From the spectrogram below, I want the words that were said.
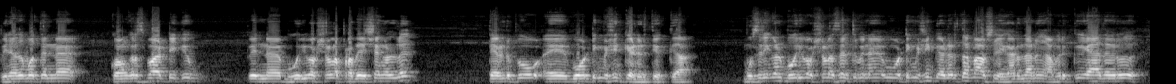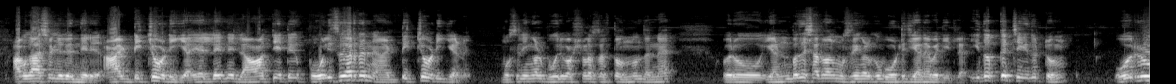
പിന്നെ അതുപോലെ തന്നെ കോൺഗ്രസ് പാർട്ടിക്ക് പിന്നെ ഭൂരിപക്ഷമുള്ള പ്രദേശങ്ങളിൽ തെരഞ്ഞെടുപ്പ് വോട്ടിംഗ് മെഷീൻ കേടെടുത്തി വെക്കുക. മുസ്ലിങ്ങൾ ഭൂരിപക്ഷമുള്ള സ്ഥലത്ത് പിന്നെ വോട്ടിംഗ് മെഷീൻ കേടെടുത്തേണ്ട ആവശ്യമില്ല. കാരണം എന്താണ്? അവർക്ക് യാതൊരു അവകാശമില്ലല്ലോ എന്തിൽ? അടിച്ചോടിക്കുക. എല്ലാവരും ലാത്തിയിട്ട് പോലീസുകാർ തന്നെ അടിച്ചോടിക്കുകയാണ്. മുസ്ലിങ്ങൾ ഭൂരിപക്ഷമുള്ള സ്ഥലത്തൊന്നും തന്നെ ഒരു എൺപത് ശതമാനം മുസ്ലിങ്ങൾക്ക് വോട്ട് ചെയ്യാനേ പറ്റിയില്ല ഇതൊക്കെ ചെയ്തിട്ടും ഒരു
